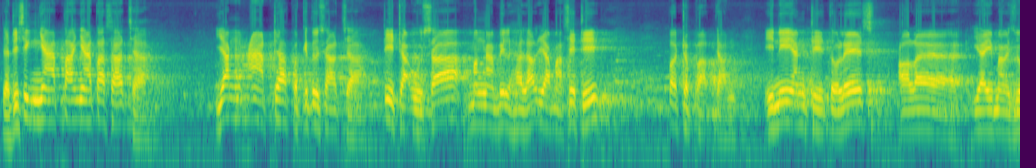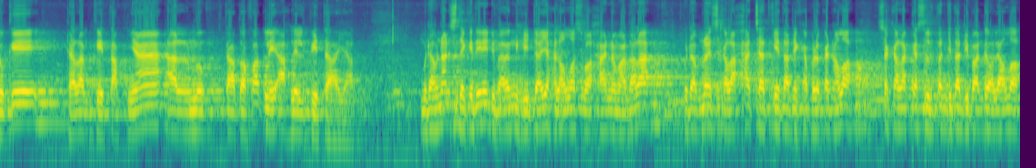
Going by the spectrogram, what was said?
Jadi sing nyata-nyata saja yang ada begitu saja. Tidak usah mengambil hal-hal yang masih diperdebatkan. Ini yang ditulis oleh Yai Marzuki dalam kitabnya Al-Muqtatafat li Ahlil Bidayat Mudah-mudahan sedikit ini dibarengi hidayah oleh Allah Subhanahu wa taala. Mudah-mudahan segala hajat kita dikabulkan Allah, segala kesulitan kita dibantu oleh Allah.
